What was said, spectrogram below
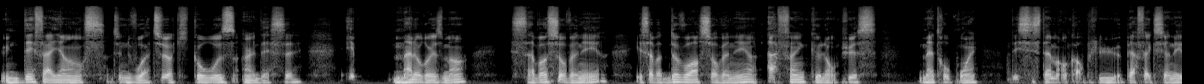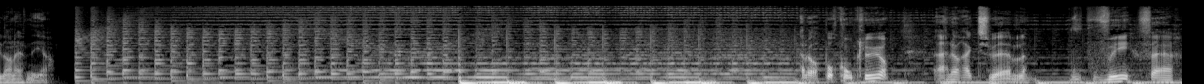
une défaillance d'une voiture qui cause un décès. Malheureusement, ça va survenir et ça va devoir survenir afin que l'on puisse mettre au point des systèmes encore plus perfectionnés dans l'avenir. Alors pour conclure, à l'heure actuelle, vous pouvez faire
